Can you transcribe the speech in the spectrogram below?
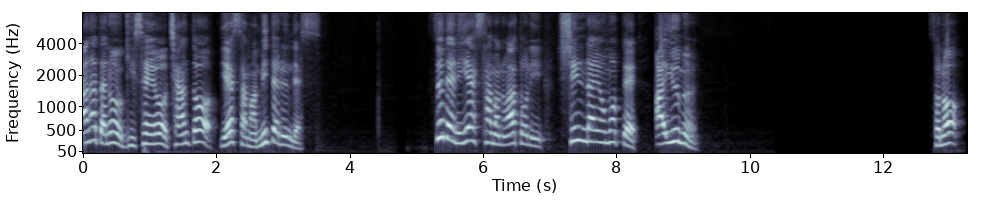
あなたの犠牲をちゃんとイエス様見てるんです。常にイエス様の後に信頼を持って歩む。その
